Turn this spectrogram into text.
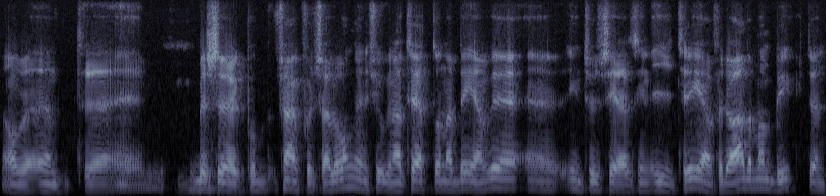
av ett eh, besök på Frankfurtsalongen 2013 när BMW eh, introducerade sin i3. För då hade man byggt en,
